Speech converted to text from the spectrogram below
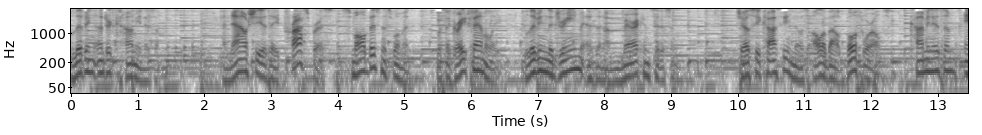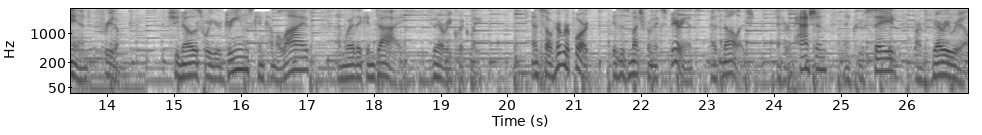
living under communism. And now she is a prosperous small businesswoman with a great family, living the dream as an American citizen. Josie Cossey knows all about both worlds, communism and freedom. She knows where your dreams can come alive and where they can die very quickly. And so her report is as much from experience as knowledge, and her passion and crusade are very real.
